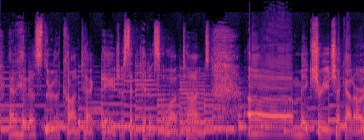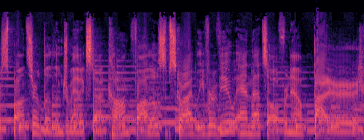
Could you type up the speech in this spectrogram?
and hit us through the contact page. I said hit us a lot of times. Uh, make sure you check out our sponsor, lovethemdramatics.com. Follow, subscribe, leave a review, and that's all for now. Bye.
